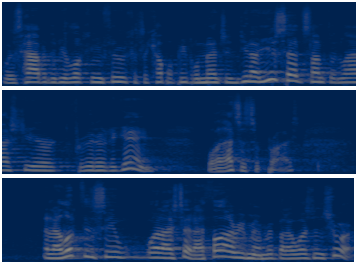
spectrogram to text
was happened to be looking through because a couple people mentioned, you know, you said something last year for good of the game. Well, that's a surprise. And I looked to see what I said. I thought I remembered, but I wasn't sure.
